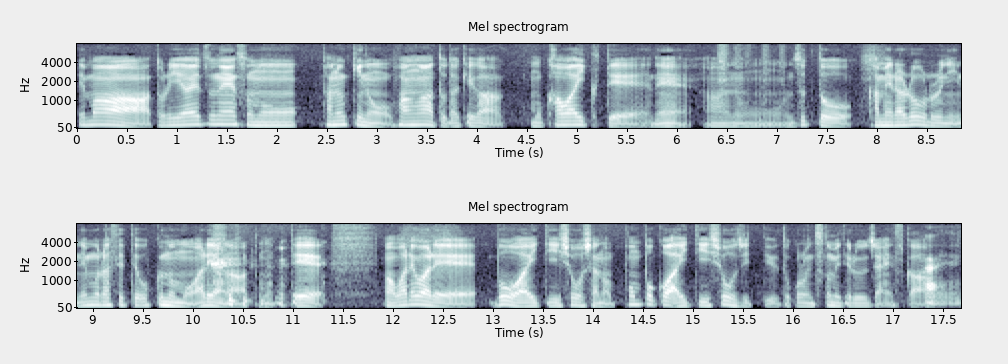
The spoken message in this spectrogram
でまあとりあえずねそのタヌキのファンアートだけがもう可愛くてね、あのずっとカメラロールに眠らせておくのもあれやなと思って まあ我々某 IT 商社のポンポコ IT 商事っていうところに勤めてるじゃないですか、はい。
